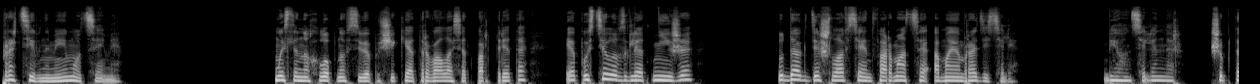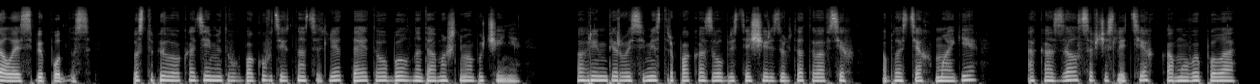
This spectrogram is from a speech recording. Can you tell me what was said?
противными эмоциями. Мысленно хлопнув себя по щеке, оторвалась от портрета — и опустила взгляд ниже, туда, где шла вся информация о моем родителе. «Бион Селенер», — шептала я себе под нос. Поступил в Академию двух богов в 19 лет, до этого был на домашнем обучении. Во время первого семестра показывал блестящие результаты во всех областях магии, оказался в числе тех, кому выпала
